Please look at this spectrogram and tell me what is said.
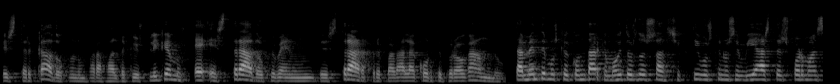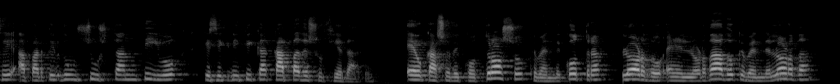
Estercado, que non fará falta que o expliquemos, é estrado, que ven de estrar, preparar a corte para o gando. Tamén temos que contar que moitos dos adxectivos que nos enviastes fórmanse a partir dun sustantivo que significa capa de suciedade. É o caso de cotroso, que ven de cotra, lordo e enlordado, que ven de lorda,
